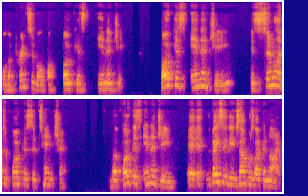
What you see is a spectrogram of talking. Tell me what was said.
or the principle of focused energy. Focus energy is similar to focus attention, but focus energy, it, it, basically the example is like a knife.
